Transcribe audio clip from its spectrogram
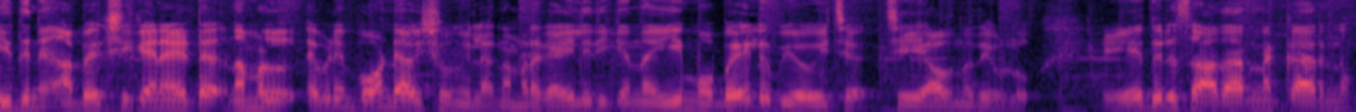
ഇതിന് അപേക്ഷിക്കാനായിട്ട് നമ്മൾ എവിടെയും പോകേണ്ട ആവശ്യമൊന്നുമില്ല. നമ്മുടെ കയ്യിലിരിക്കുന്ന ഈ മൊബൈൽ ഉപയോഗിച്ച് ചെയ്യാവുന്നതേ ഉള്ളൂ. ഏതൊരു സാധാരണക്കാരനും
